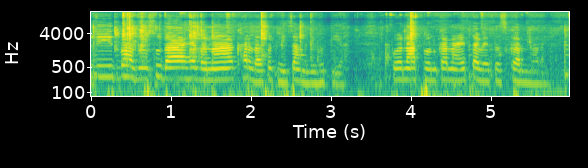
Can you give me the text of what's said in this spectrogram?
चुलीत भाजून सुद्धा ह्याला ना खरडा चटणी चांगली होती. पण आपण का नाही तव्यातच करणार आहे.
